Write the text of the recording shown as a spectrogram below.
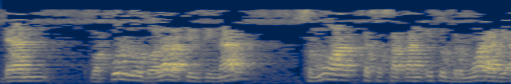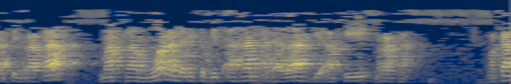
Dan wa kullu dolalatin finar. Semua kesesatan itu bermuara di api neraka. Maka muara dari kebid'ahan adalah di api neraka. Maka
